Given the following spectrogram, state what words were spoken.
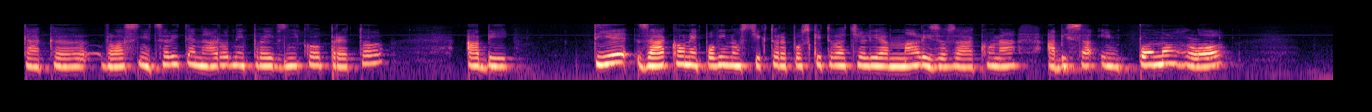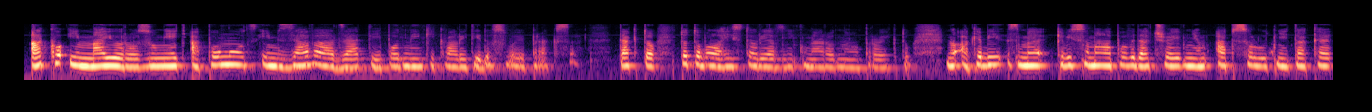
tak e, vlastne celý ten národný projekt vznikol preto, aby tie zákonné povinnosti, ktoré poskytovateľia mali zo zákona, aby sa im pomohlo, ako im majú rozumieť a pomôcť im zavádzať tie podmienky kvality do svojej praxe. Takto, toto bola história vzniku národného projektu. No a keby, sme, keby som mala povedať, čo je v ňom absolútne také,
